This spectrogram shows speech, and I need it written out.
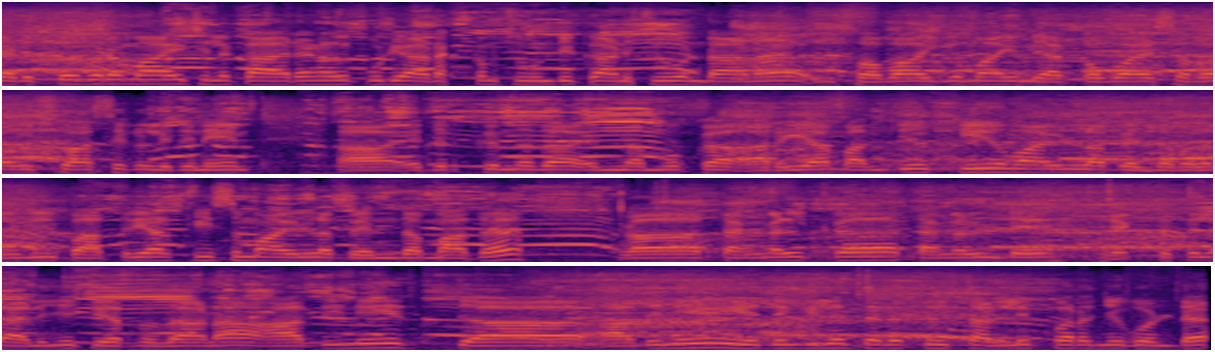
ചരിത്രപരമായ ചില കാര്യങ്ങൾ കൂടി അടക്കം ചൂണ്ടിക്കാണിച്ചുകൊണ്ടാണ് സ്വാഭാവികമായും യാക്കോബായ സഭാ വിശ്വാസികൾ ഇതിനെ എതിർക്കുന്നത് എന്ന് നമുക്ക് അറിയാം. അന്ത്യോക്കയുമായുള്ള ബന്ധം അല്ലെങ്കിൽ പാത്രിയാർക്കീസുമായുള്ള ബന്ധം അത് തങ്ങൾക്ക് തങ്ങളുടെ രക്തത്തിൽ അലിഞ്ഞു ചേർന്നതാണ്. അതിനെ അതിനെ ഏതെങ്കിലും തരത്തിൽ തള്ളിപ്പറഞ്ഞുകൊണ്ട്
